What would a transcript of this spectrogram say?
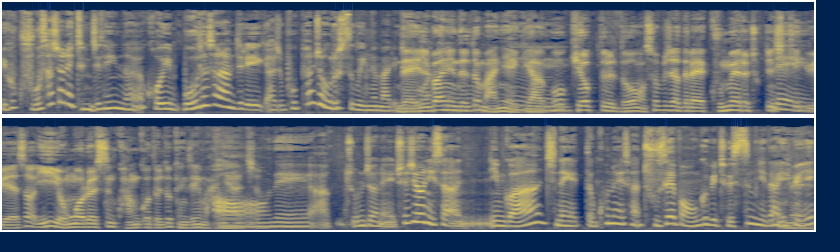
이거 국어사전에 등재돼 있나요? 거의 모든 사람들이 아주 보편적으로 쓰고 있는 말이 네, 일반인들도 많이 얘기하고 네. 기업들도 소비자들의 구매를 촉진시키기 네. 위해서 이 용어를 쓴 광고들도 굉장히 많이 하죠. 네. 아, 좀 전에 최지원 이사님과 진행했던 코너에서 한 두세 번 언급이 됐습니다. 이미. 네.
